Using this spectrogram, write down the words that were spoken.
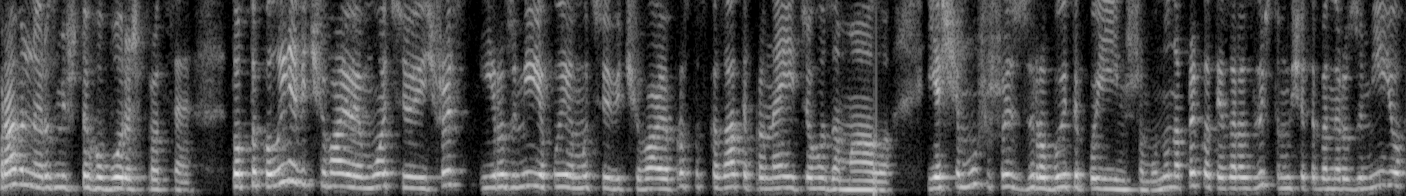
правильно я розумію, що ти говориш про це. Тобто, коли я відчуваю емоцію і щось і розумію, яку я емоцію відчуваю, просто сказати про неї цього замало. Я ще мушу щось зробити по-іншому. Ну, наприклад, я зараз злюсь, тому що тебе не розумію.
